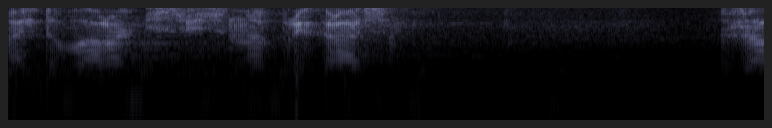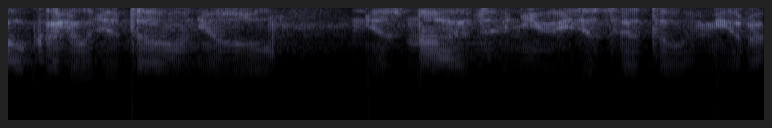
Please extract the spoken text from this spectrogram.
Альдебаран действительно прекрасен. Жалко, люди там внизу не знают и не видят этого мира.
